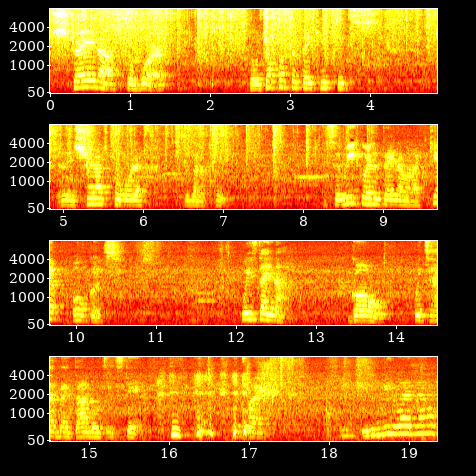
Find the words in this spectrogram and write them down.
straight after work. So we'll drop off the daycare kids and then straight after work we're gonna clean. So we me, Gwen and Deyna were like, yep, all goods. Where's Deyna? Go. Went to have McDonald's instead. I'm like, are you kidding me right now?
